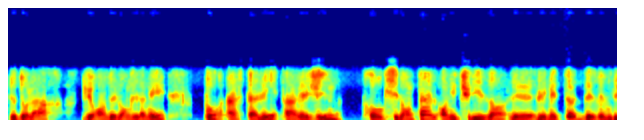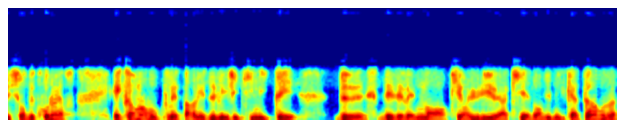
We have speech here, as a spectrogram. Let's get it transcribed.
de dollars durant de longues années pour installer un régime pro-occidental en utilisant les, méthodes des révolutions de couleur. Et comment vous pouvez parler de légitimité de, des événements qui ont eu lieu à Kiev en 2014,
